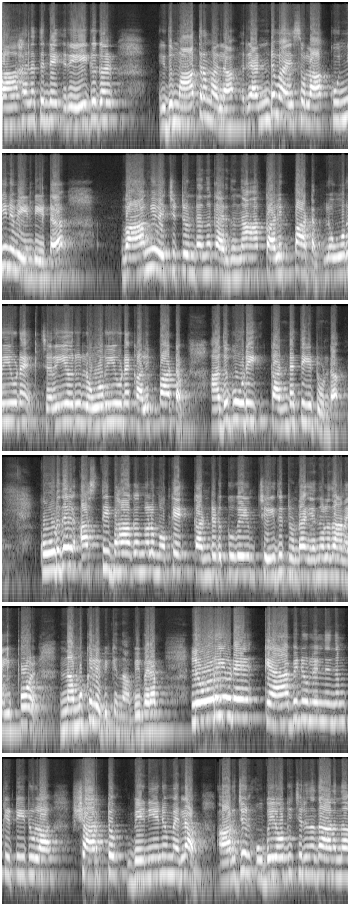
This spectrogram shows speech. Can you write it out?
വാഹനത്തിന്റെ രേഖകൾ. ഇത് മാത്രമല്ല രണ്ട് വയസ്സുള്ള ആ കുഞ്ഞിന് വേണ്ടിയിട്ട് വാങ്ങി വെച്ചിട്ടുണ്ടെന്ന് കരുതുന്ന ആ കളിപ്പാട്ടം ലോറിയുടെ ചെറിയൊരു ലോറിയുടെ കളിപ്പാട്ടം അതുകൂടി കണ്ടെത്തിയിട്ടുണ്ട്. കൂടുതൽ അസ്ഥിഭാഗങ്ങളും ഒക്കെ കണ്ടെടുക്കുകയും ചെയ്തിട്ടുണ്ട് എന്നുള്ളതാണ് ഇപ്പോൾ നമുക്ക് ലഭിക്കുന്ന വിവരം. ലോറിയുടെ ക്യാബിനുള്ളിൽ നിന്നും കിട്ടിയിട്ടുള്ള ഷർട്ടും ബനിയനും എല്ലാം അർജുൻ ഉപയോഗിച്ചിരുന്നതാണെന്ന്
